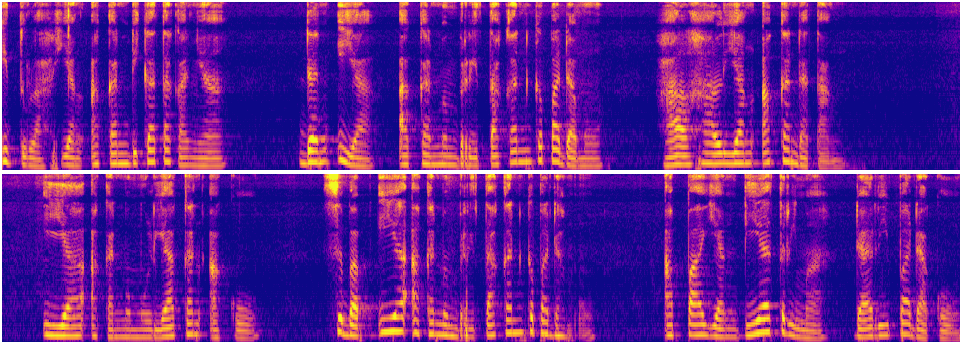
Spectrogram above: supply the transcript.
itulah yang akan dikatakannya, dan ia akan memberitakan kepadamu hal-hal yang akan datang. Ia akan memuliakan aku, sebab ia akan memberitakan kepadamu apa yang dia terima daripadaku.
